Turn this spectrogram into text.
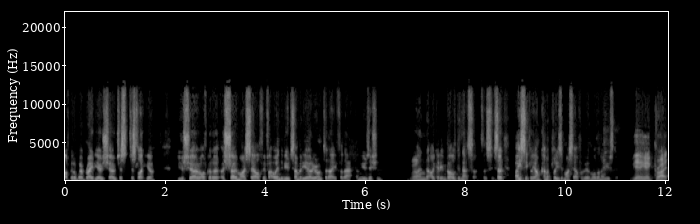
I've got a web radio show, just just like your your show. I've got a, a show myself. In fact, I interviewed somebody earlier on today for that, a musician, Right. and I get involved in that sort of thing. So basically, I'm kind of pleasing myself a bit more than I used to. Yeah, yeah, great,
